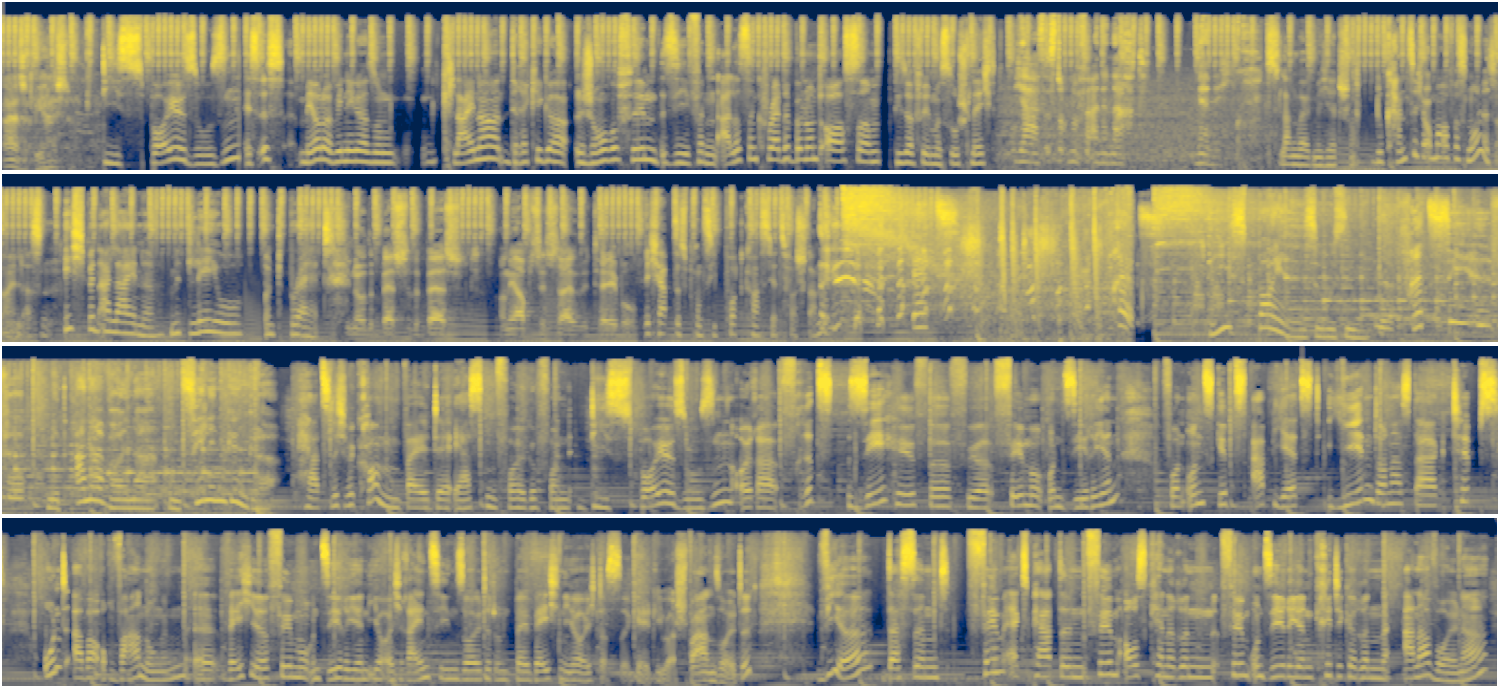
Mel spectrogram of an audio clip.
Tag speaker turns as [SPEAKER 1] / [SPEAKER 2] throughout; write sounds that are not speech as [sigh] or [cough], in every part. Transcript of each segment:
[SPEAKER 1] Also, wie heißt du?
[SPEAKER 2] Die Spoil-Susan.
[SPEAKER 3] Es ist mehr oder weniger so ein kleiner, dreckiger Genrefilm.
[SPEAKER 2] Sie finden alles incredible und awesome.
[SPEAKER 3] Dieser Film ist so schlecht.
[SPEAKER 4] Ja, es ist doch nur für eine Nacht. Mehr nicht.
[SPEAKER 2] Das langweilt mich jetzt schon.
[SPEAKER 3] Du kannst dich auch mal auf was Neues einlassen.
[SPEAKER 2] Ich bin alleine mit Leo und Brad.
[SPEAKER 5] You know the best of the best on the opposite side of the table.
[SPEAKER 3] Ich habe das Prinzip Podcast jetzt verstanden. [laughs]
[SPEAKER 4] Fritz. Die Spoil-Susen. Eine Fritz-Seehilfe. Mit Anna Wollner und Celine Güngler.
[SPEAKER 2] Herzlich willkommen bei der ersten Folge von Die Spoil-Susen, eurer Fritz-Seehilfe für Filme und Serien. Von uns gibt's ab jetzt jeden Donnerstag Tipps und aber auch Warnungen, äh, welche Filme und Serien ihr euch reinziehen solltet und bei welchen ihr euch das Geld lieber sparen solltet. Wir, das sind Filmexpertin, Filmauskennerin, Film- und Serienkritikerin Anna Wollner.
